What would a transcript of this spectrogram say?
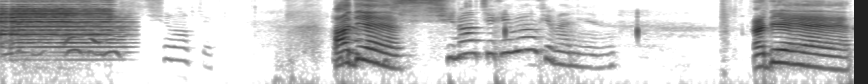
10 saniye şınav çek. Hadi. Şınav çekemiyorum ki ben ya. Hadi.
